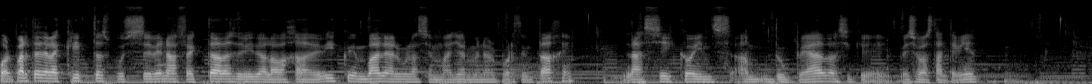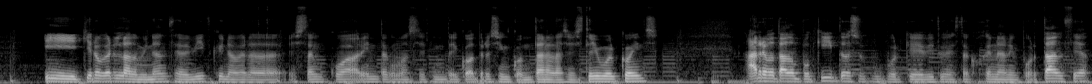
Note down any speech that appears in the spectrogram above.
Por parte de las criptos, pues se ven afectadas debido a la bajada de Bitcoin, ¿vale? Algunas en mayor o menor porcentaje. Las shitcoins han dupeado, así que eso bastante bien. Y quiero ver la dominancia de Bitcoin, a ver, está en 40,74 sin contar a las stablecoins. Ha rebotado un poquito, porque Bitcoin está cogiendo la importancia,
